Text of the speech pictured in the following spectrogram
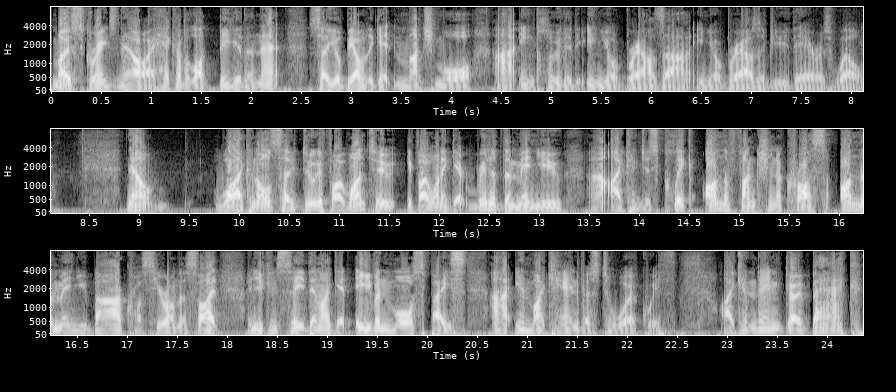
Most screens now are a heck of a lot bigger than that, so you'll be able to get much more uh, included in your browser in your browser view there as well. Now, what I can also do if I want to, if I want to get rid of the menu, uh, I can just click on the function across on the menu bar across here on the side, and you can see then I get even more space uh, in my canvas to work with. I can then go back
